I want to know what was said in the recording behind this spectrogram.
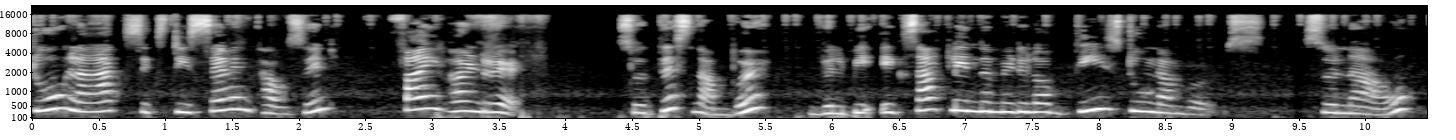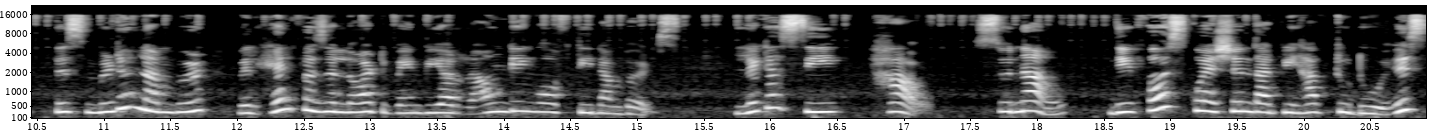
2,67,500. So this number will be exactly in the middle of these two numbers. So now this middle number will help us a lot when we are rounding off the numbers. Let us see how. So now the first question that we have to do is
